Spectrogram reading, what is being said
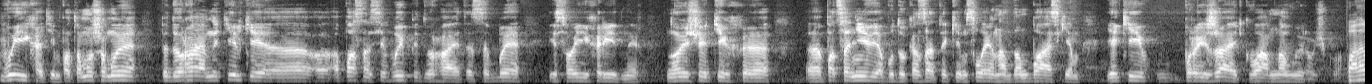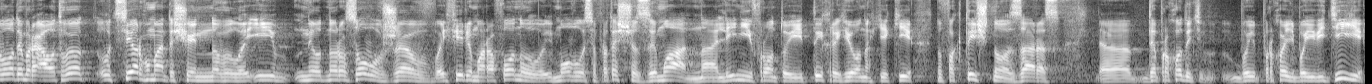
виїхати їм, тому що ми підвергаємо не тільки е, опасності, ви підвергаєте себе і своїх рідних, але і ще тих е, пацанів, я буду казати таким сленгом донбаським, які приїжджають к вам на виручку. Пане Володимире, а от ви от, оці аргументи щойно навели, і неодноразово вже в ефірі марафону мовилося про те, що зима на лінії фронту і тих регіонах, які ну фактично зараз, е, де проходить бої, проходять бойові дії,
